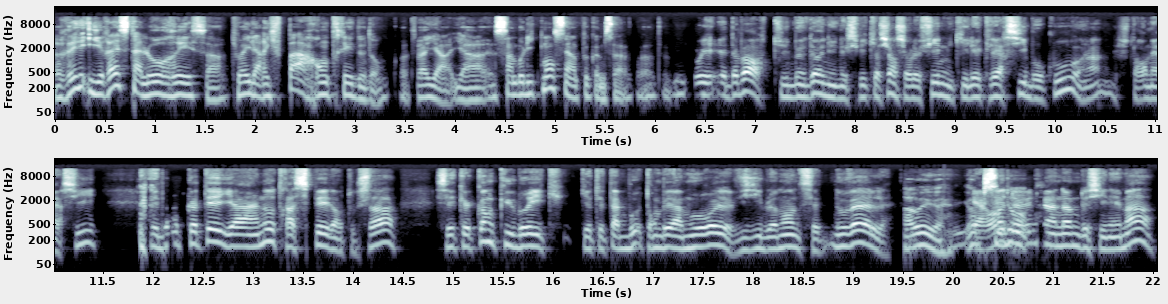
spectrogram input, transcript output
il reste à l'orée, ça. Tu vois, il n'arrive pas à rentrer dedans. Tu vois, il y a, y a, symboliquement, c'est un peu comme ça. quoi. Oui, d'abord, tu me donnes une explication sur le film qui l'éclaircit beaucoup, hein, je te remercie. Mais de l'autre côté, il y a un autre aspect dans tout ça, c'est que quand Kubrick, qui était tombé amoureux visiblement de cette nouvelle, Ah oui, est redevenu un homme de cinéma,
